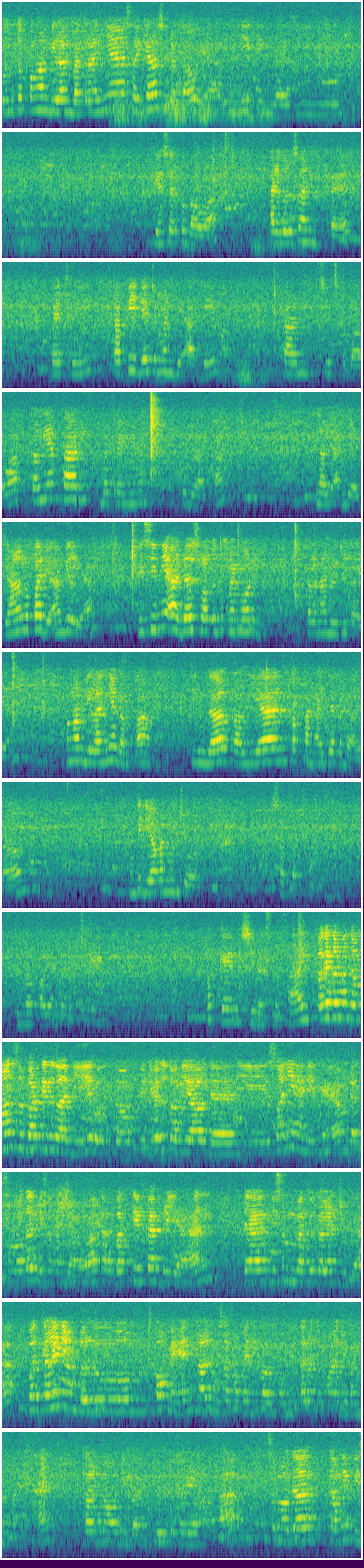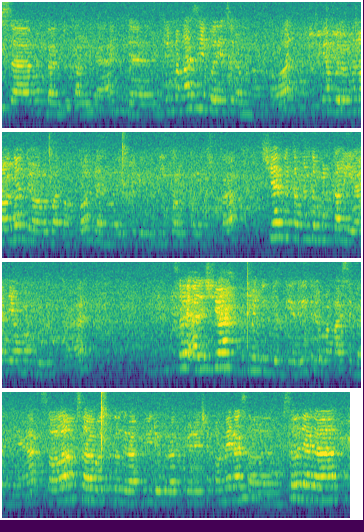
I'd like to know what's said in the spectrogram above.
Untuk pengambilan baterainya saya kira sudah tahu ya ini tinggal di geser ke bawah. Ada tulisan bed battery tapi dia cuma BAT kalian switch ke bawah. Kalian tarik baterainya ke belakang. Tinggal diambil. Jangan lupa diambil ya. Di sini ada slot untuk memori. Kalian ambil juga ya. Pengambilannya gampang. Tinggal kalian tekan aja ke dalam. Nanti dia akan muncul. Seperti ini. Tinggal kalian tarik aja oke sudah selesai Oke teman-teman, seperti itu tadi untuk video tutorial dari Sony Handycam dan semoga bisa menjawab Kak Bakti Febrian dan bisa membantu kalian juga. Buat kalian yang belum komen, kalian bisa komen di kolom komentar untuk mengajukan pertanyaan. Kalian mau dibantu tutorial apa? Semoga kami bisa membantu kalian dan terima kasih buat yang sudah menonton. Yang belum menonton jangan lupa tonton dan like video ini kalau kalian suka. Share ke teman-teman kalian yang membutuhkan. Saya Aisyah, pamit undur diri. Terima kasih banyak. Salam sahabat fotografi, videografi Indonesia Kamera. Salam saudara.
